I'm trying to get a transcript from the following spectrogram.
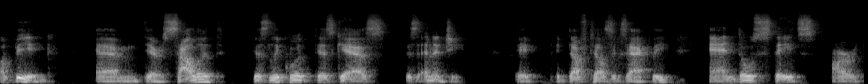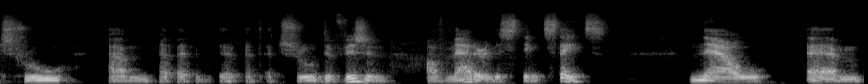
of being. Um, there's solid, there's liquid, there's gas, there's energy. It, it dovetails exactly, and those states are true um, a, a, a, a, true division of matter in distinct states. Now, um,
